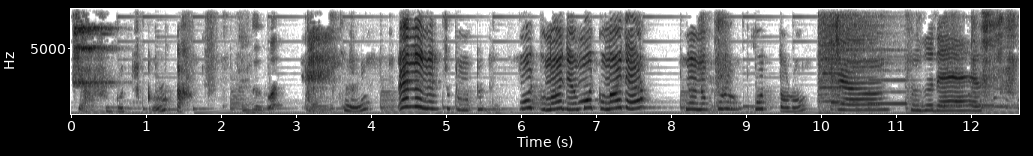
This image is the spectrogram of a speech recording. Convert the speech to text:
じゃあ、服作るか。ぬぐい。これ、こうやったらじゃーん。フグです。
